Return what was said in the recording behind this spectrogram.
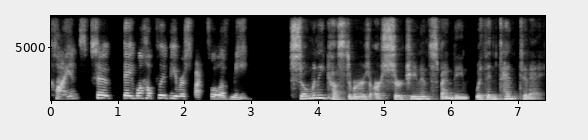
clients. So, they will hopefully be respectful of me. So many customers are searching and spending with intent today,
